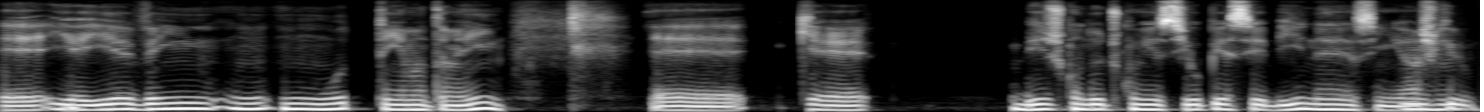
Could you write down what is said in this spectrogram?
É, e aí vem um, um outro tema também, é, que é desde quando eu te conheci eu percebi, né, assim, uhum. acho que uhum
